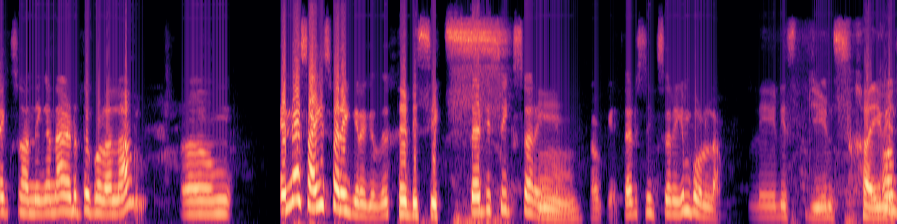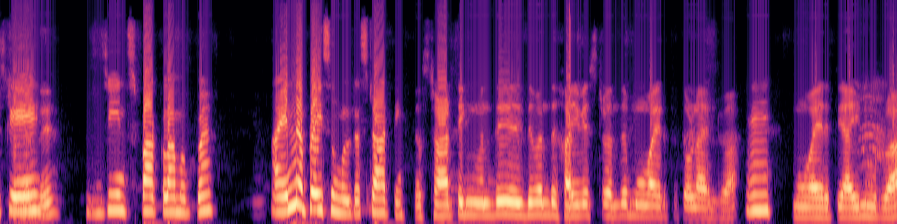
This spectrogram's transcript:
டெக்ஸ் வந்தீங்கன்னா எடுத்துக்கொள்ளலாம். என்ன சைஸ் வரைக்கும் இருக்குது? தேர்ட்டி சிக்ஸ் தேர்ட்டி சிக்ஸ் வரைக்கும். ஓகே தேர்ட்டி சிக்ஸ் வரைக்கும் போடலாம். Ladies jeans high okay jeans பார்க்கலாம் இப்ப. என்ன பிரைஸ் உங்கள்ட்ட ஸ்டார்டிங் ஸ்டார்டிங் வந்து இது வந்து ஹை வெஸ்ட் வந்து மூவாயிரத்தி தொள்ளாயிரம் ரூபா. மூவாயிரத்தி ஐநூறு ரூபா.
